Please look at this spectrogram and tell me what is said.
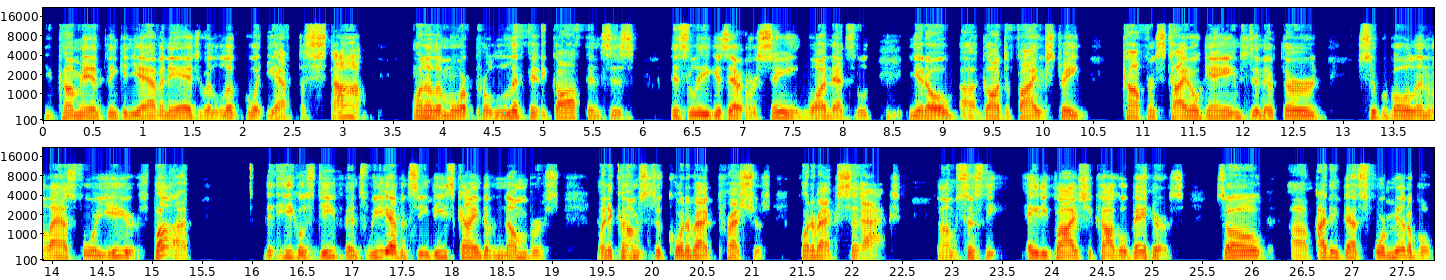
you come in thinking you have an edge, but look what you have to stop. One of the more prolific offenses this league has ever seen. One that's you know uh, gone to five straight conference title games in their third Super Bowl in the last four years. But the Eagles defense, we haven't seen these kind of numbers when it comes to quarterback pressures, quarterback sacks um, since the 85 Chicago Bears. So uh, I think that's formidable.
